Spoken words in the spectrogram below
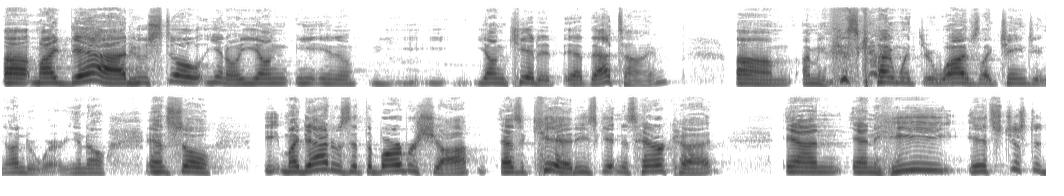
uh, my dad, who's still, you know, a young, you know, young kid at, at that time, um, I mean, this guy went through wives like changing underwear, you know, and so my dad was at the barber shop as a kid. He's getting his hair cut. and and he it's just a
